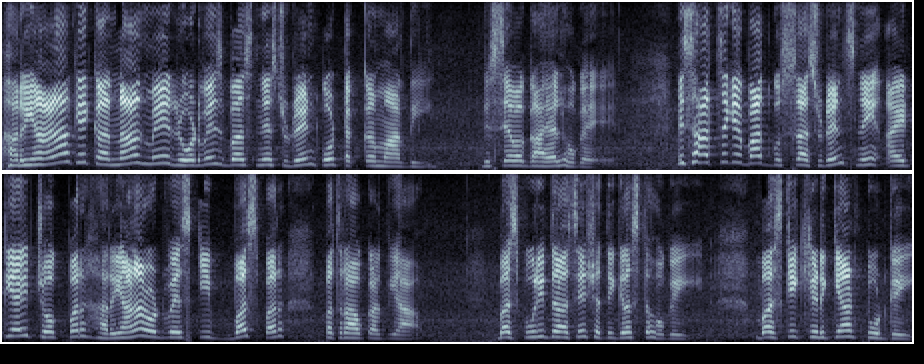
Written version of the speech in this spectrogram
हरियाणा के करनाल में रोडवेज़ बस ने स्टूडेंट को टक्कर मार दी, जिससे वह घायल हो गए। इस हादसे के बाद गुस्सा स्टूडेंट्स ने आईटीआई चौक पर हरियाणा रोडवेज़ की बस पर पथराव कर दिया। बस पूरी तरह से क्षतिग्रस्त हो गई। बस की खिड़कियाँ टूट गई।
